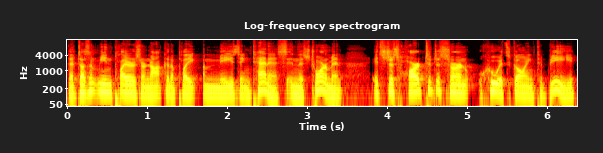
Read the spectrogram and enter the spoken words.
That doesn't mean players are not going to play amazing tennis in this tournament. It's just hard to discern who it's going to be.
